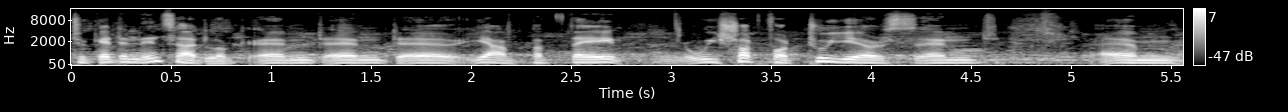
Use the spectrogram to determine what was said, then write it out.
to get an inside look. And and uh, yeah, but they we shot for two years and um,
